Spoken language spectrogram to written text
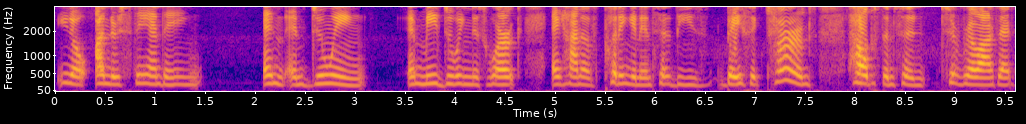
you know, understanding and, and doing and me doing this work and kind of putting it into these basic terms helps them to to realize that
